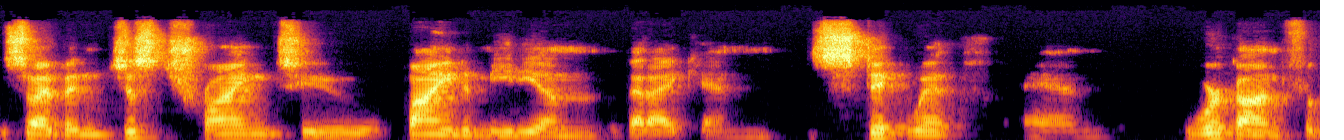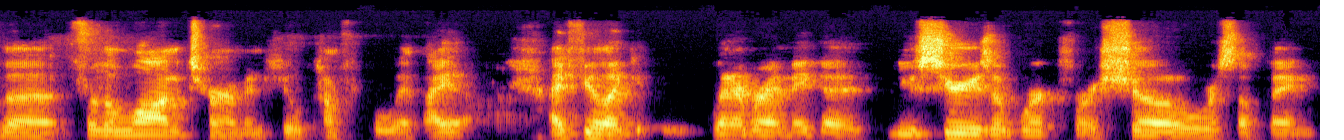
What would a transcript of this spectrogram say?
so I've been just trying to find a medium that I can stick with and work on for the for the long term and feel comfortable with. I I feel like whenever I make a new series of work for a show or something,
